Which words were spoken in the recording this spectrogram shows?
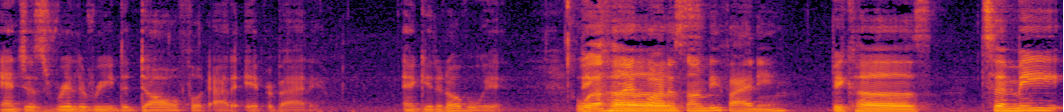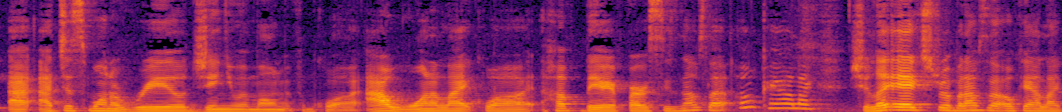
and just really read the dog fuck out of everybody and get it over with. Well, her and Quad is gonna be fighting. because to me, I, I just want a real genuine moment from Quad. I want to like Quad. Her very first season, I was like, okay, I like. She let extra, but I was like, okay, I like.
